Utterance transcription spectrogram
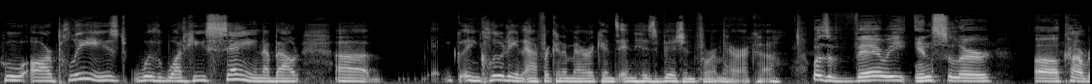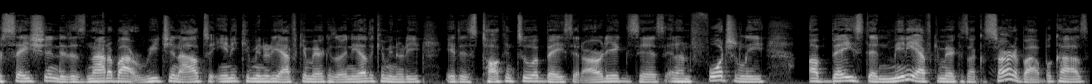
who are pleased with what he's saying about uh, including African Americans in his vision for America. It was a very insular uh, conversation. It is not about reaching out to any community, African Americans or any other community. It is talking to a base that already exists, and unfortunately, a base that many African Americans are concerned about because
